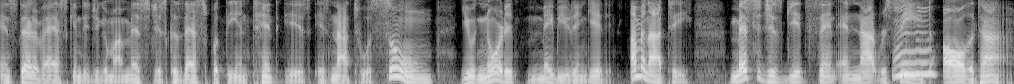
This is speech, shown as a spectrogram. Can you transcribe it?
instead of asking, "Did you get my messages?" Because that's what the intent is: is not to assume you ignored it. Maybe you didn't get it. I'm in IT. Messages get sent and not received Mm-hmm. all the time.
